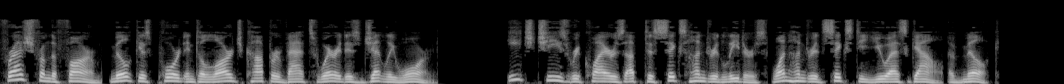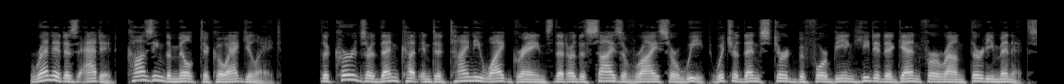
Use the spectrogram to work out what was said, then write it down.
Fresh from the farm, milk is poured into large copper vats where it is gently warmed. Each cheese requires up to 600 liters 160 US gal of milk. Rennet is added, causing the milk to coagulate. The curds are then cut into tiny white grains that are the size of rice or wheat which are then stirred before being heated again for around 30 minutes.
